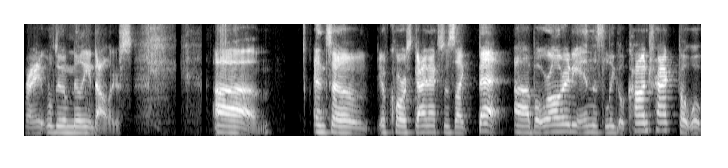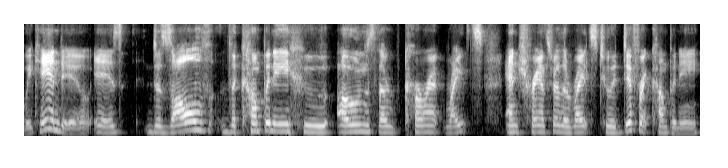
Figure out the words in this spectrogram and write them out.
Right, we'll do a million dollars. Um, and so, of course, Gainax was like, bet, uh, but we're already in this legal contract. But what we can do is dissolve the company who owns the current rights and transfer the rights to a different company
